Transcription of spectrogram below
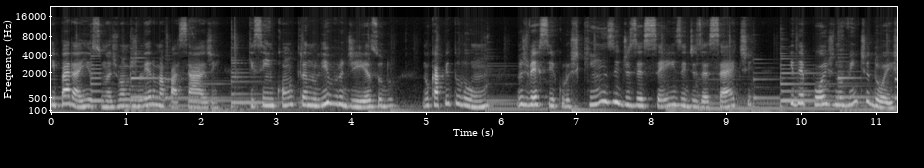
E para isso, nós vamos ler uma passagem que se encontra no livro de Êxodo, no capítulo 1, nos versículos 15, 16 e 17, e depois no 22,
